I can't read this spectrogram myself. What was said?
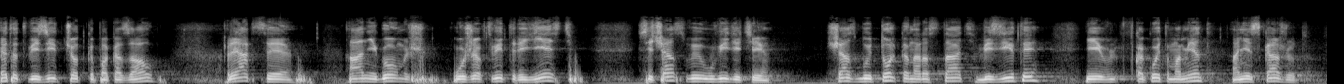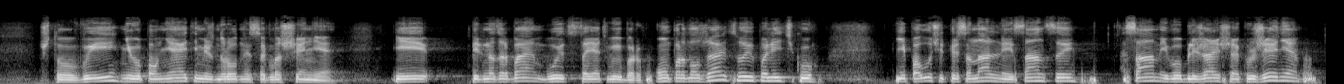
Этот визит четко показал. Реакция Ани Гомыш уже в Твиттере есть. Сейчас вы увидите, сейчас будет только нарастать визиты, и в какой-то момент они скажут, что вы не выполняете международные соглашения. И перед Назарбаем будет стоять выбор. Он продолжает свою политику и получит персональные санкции, сам его ближайшее окружение –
